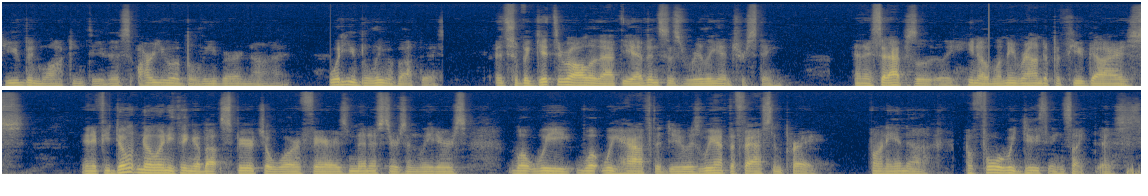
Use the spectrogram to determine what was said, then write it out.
you've been walking through this. Are you a believer or not? What do you believe about this? And so we get through all of that. The evidence is really interesting. And I said, absolutely. You know, let me round up a few guys and if you don't know anything about spiritual warfare as ministers and leaders, what we, what we have to do is we have to fast and pray. Funny enough, before we do things like this.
